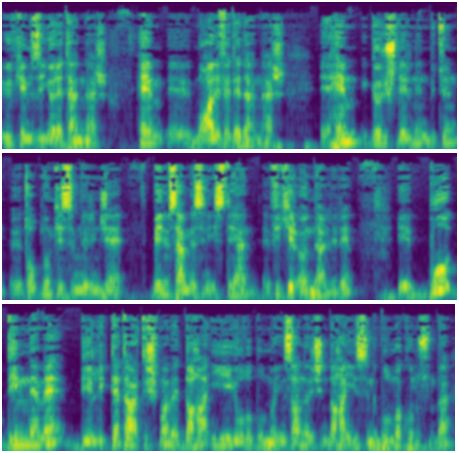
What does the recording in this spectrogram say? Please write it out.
ülkemizi yönetenler, hem e, muhalefet edenler e, hem görüşlerinin bütün e, toplum kesimlerince benimsenmesini isteyen e, fikir önderleri e, bu dinleme, birlikte tartışma ve daha iyi yolu bulma, insanlar için daha iyisini bulma konusunda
